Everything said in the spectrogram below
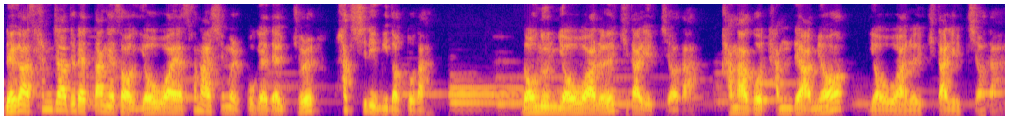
내가 산자들의 땅에서 여호와의 선하심을 보게 될 줄 확실히 믿었도다. 너는 여호와를 기다릴지어다. 강하고 담대하며 여호와를 기다릴지어다.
